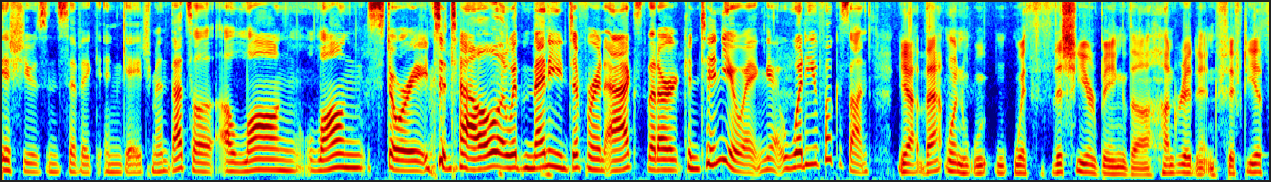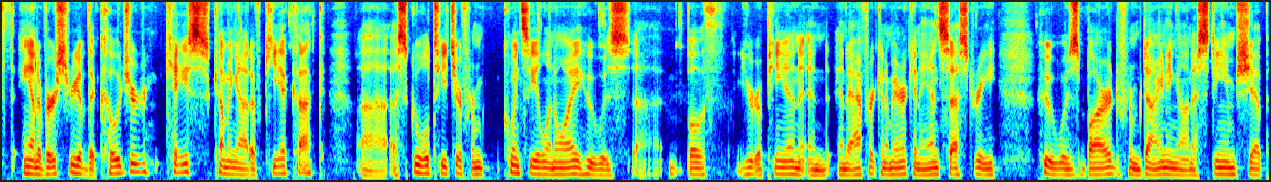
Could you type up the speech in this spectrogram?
issues in civic engagement. That's a, a long, long story to tell with many different acts that are continuing. What do you focus on? Yeah, that one, w- with this year being the 150th anniversary of the Coger case coming out of Keokuk, uh, a school teacher from Quincy, Illinois, who was uh, both European and, and African American ancestry, who was barred from dining on a steamship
